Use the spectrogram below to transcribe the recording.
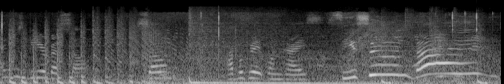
and just be your best self. So, have a great one, guys. See you soon. Bye!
